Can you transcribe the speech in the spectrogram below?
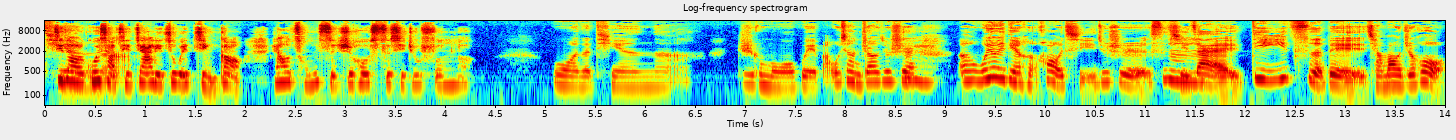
寄到了郭晓琪家里作为警告。然后从此之后，思琪就疯了。我的天呐！这是个魔鬼吧？我想知道，就是，嗯，我有一点很好奇，就是思琪在第一次被强暴之后，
